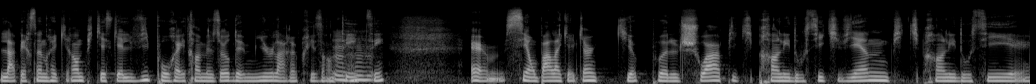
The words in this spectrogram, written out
la personne requérante puis qu'est-ce qu'elle vit pour être en mesure de mieux la représenter, Mhm. tu sais. Euh, si on parle à quelqu'un qui n'a pas le choix puis qui prend les dossiers qui viennent puis qui prend les dossiers euh,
